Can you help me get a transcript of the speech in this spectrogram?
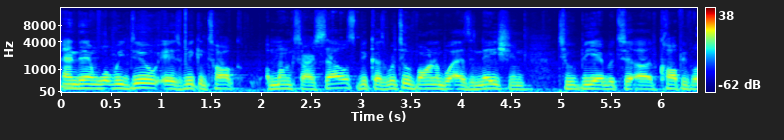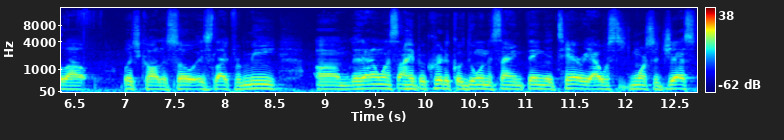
And then what we do is we can talk amongst ourselves because we're too vulnerable as a nation to be able to uh, call people out, what you call it. So it's like for me, um, 'cause I don't want to sound hypocritical doing the same thing that Terry, I would more suggest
